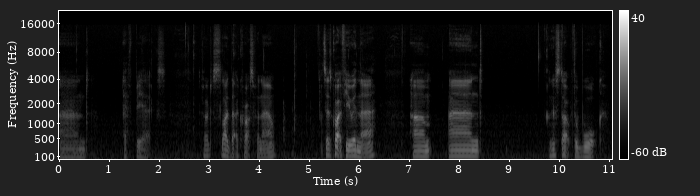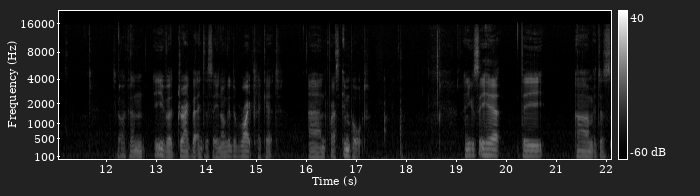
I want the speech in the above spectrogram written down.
and FBX. So I'll just slide that across for now. So there's quite a few in there. Um, and I'm going to start with the walk. So I can either drag that into the scene, or I'm going to right click it and press import. And you can see here the um, it does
